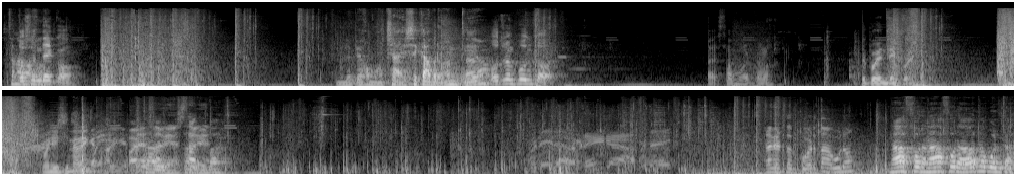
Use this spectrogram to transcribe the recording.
Están Dos abajo. en deco. No le pego mocha a ese cabrón, Nan, tío. Otro en punto. Vale, está muerto, ¿no? Se pueden deco, eh. Buenísima, venga, está bien. Está bien, está bien. va. Han abierto puerta, uno. Nada fuera, nada fuera, dar la vuelta.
